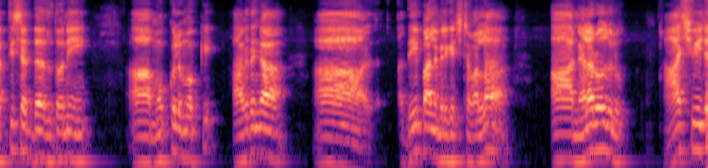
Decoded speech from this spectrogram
భక్తి శ్రద్ధలతోని ఆ మొక్కులు మొక్కి ఆ విధంగా దీపాలను వెలిగించడం వల్ల ఆ నెల రోజులు ఆశ్వీజ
